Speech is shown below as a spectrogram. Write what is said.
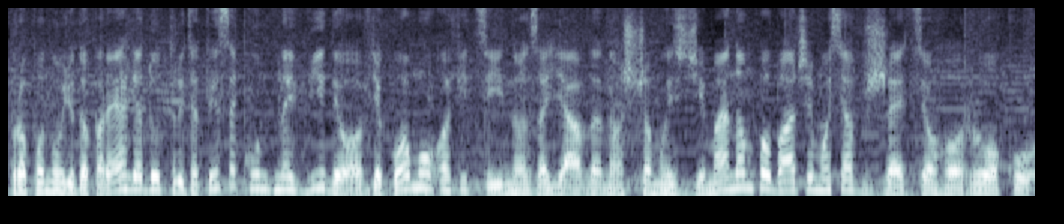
Пропоную до перегляду 30-секундне відео, в якому офіційно заявлено, що ми з Джіменом побачимося вже цього року.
